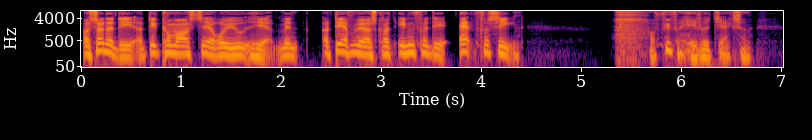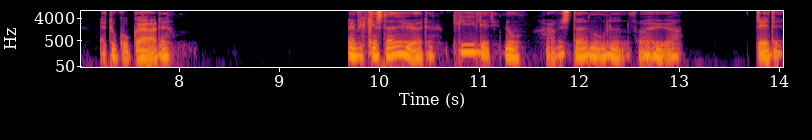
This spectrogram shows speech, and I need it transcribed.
Og sådan er det, og det kommer også til at ryge ud her. Men, og derfor vil jeg også godt inden for det alt for sent. Og fy for helvede, Jackson, at du kunne gøre det. Men vi kan stadig høre det. Lige lidt endnu har vi stadig muligheden for at høre dette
